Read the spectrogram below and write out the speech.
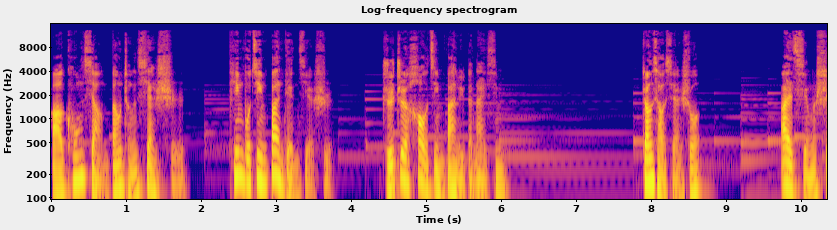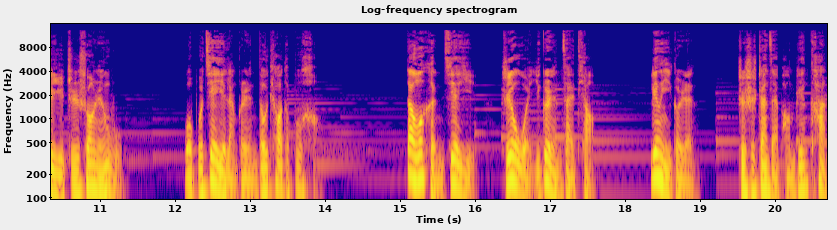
把空想当成现实，听不进半点解释，直至耗尽伴侣的耐心。张小娴说：“爱情是一支双人舞，我不介意两个人都跳得不好，但我很介意。”只有我一个人在跳，另一个人只是站在旁边看。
